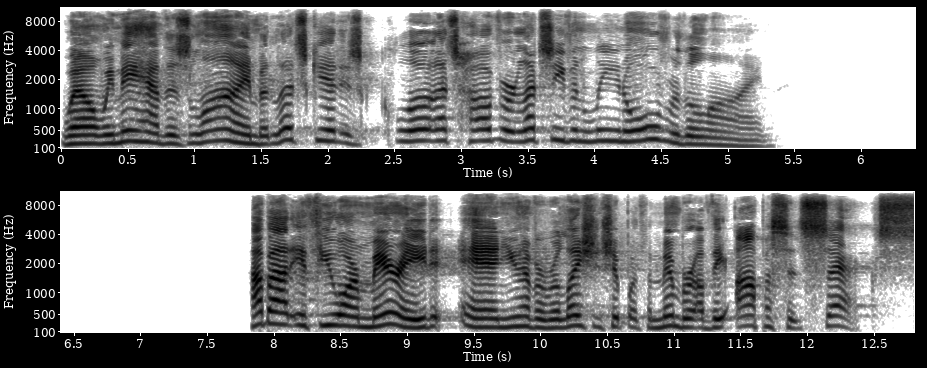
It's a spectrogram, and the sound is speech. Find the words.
Well, we may have this line, but let's get as close, let's hover, let's even lean over the line. How about if you are married and you have a relationship with a member of the opposite sex?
